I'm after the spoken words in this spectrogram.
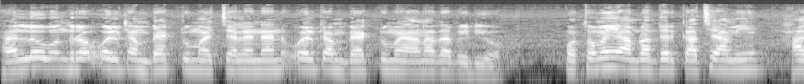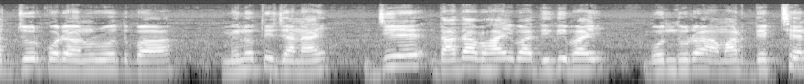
হ্যালো বন্ধুরা, welcome back to my channel and welcome back to my another video. প্রথমেই আপনাদের কাছে আমি হাত জোর করে অনুরোধ বা মিনতি জানাই যে দাদা ভাই বা দিদি ভাই বন্ধুরা আমার দেখছেন,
